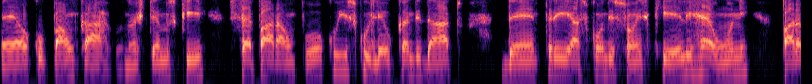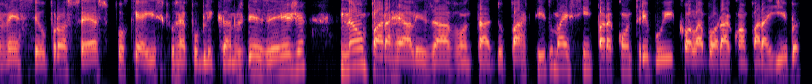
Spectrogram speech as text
é, ocupar um cargo. Nós temos que separar um pouco e escolher o candidato dentre as condições que ele reúne para vencer o processo, porque é isso que o republicanos deseja, não para realizar a vontade do partido, mas sim para contribuir e colaborar com a Paraíba,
